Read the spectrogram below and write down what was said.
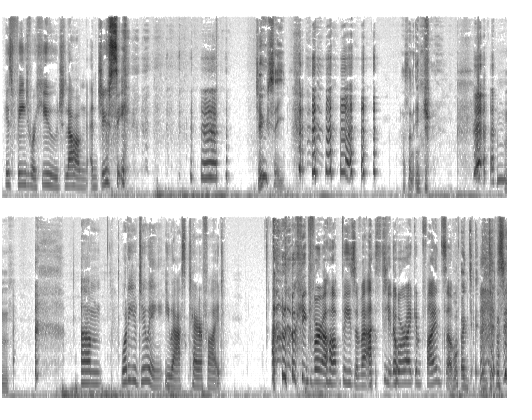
His feet were huge, long, and juicy. Juicy. That's an intro. hmm. Um, what are you doing? You ask, terrified. I'm looking for a hot piece of ass. Do you know where I can find some? What- d- d-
